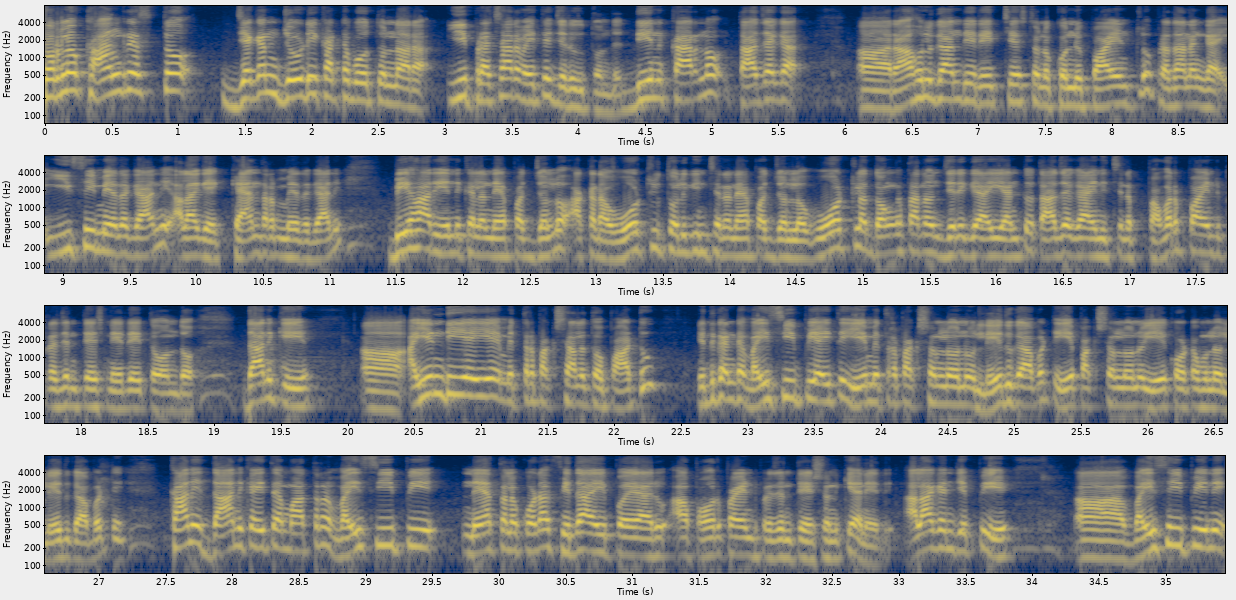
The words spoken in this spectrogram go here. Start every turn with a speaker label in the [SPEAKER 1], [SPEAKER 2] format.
[SPEAKER 1] త్వరలో కాంగ్రెస్తో జగన్ జోడీ కట్టబోతున్నారా? ఈ ప్రచారం అయితే జరుగుతుంది. దీనికి కారణం తాజాగా రాహుల్ గాంధీ రేట్ చేస్తున్న కొన్ని పాయింట్లు ప్రధానంగా ఈసీ మీద కానీ అలాగే కేంద్రం మీద కానీ బీహార్ ఎన్నికల నేపథ్యంలో అక్కడ ఓట్లు తొలగించిన నేపథ్యంలో ఓట్ల దొంగతనం జరిగాయి అంటూ తాజాగా ఆయన ఇచ్చిన పవర్ పాయింట్ ప్రజెంటేషన్ ఏదైతే ఉందో దానికి ఐఎన్డిఏఏ మిత్రపక్షాలతో పాటు ఎందుకంటే వైసీపీ అయితే ఏ మిత్రపక్షంలోనూ లేదు కాబట్టి ఏ పక్షంలోనూ ఏ కూటమిలో లేదు కాబట్టి కానీ దానికైతే మాత్రం వైసీపీ నేతలు కూడా ఫిదా అయిపోయారు ఆ పవర్ పాయింట్ ప్రజెంటేషన్కి అనేది. అలాగని చెప్పి వైసీపీని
